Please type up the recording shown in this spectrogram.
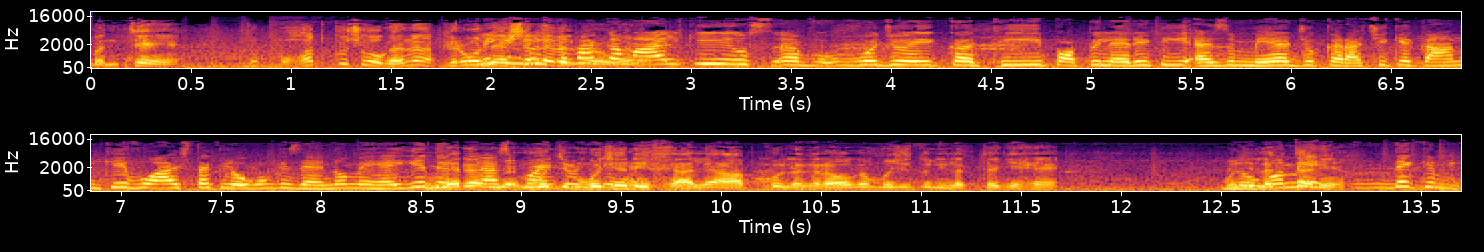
बनते हैं तो बहुत कुछ होगा ना। फिर वो नेशनल लेवल पर कमाल की उस वो जो एक थी पॉपुलैरिटी एज अ मेयर जो कराची के काम की वो आज तक लोगों के जहनों में है। ये तो मेरा मुझे मुझे नहीं ख्याल है। आपको लग रहा होगा मुझे तो नहीं लगता कि है। लोगों में देखिए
